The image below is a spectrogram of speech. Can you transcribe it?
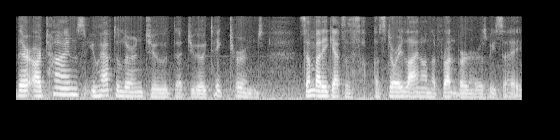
there are times you have to learn to that you take turns. Somebody gets a, a storyline on the front burner, as we say,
